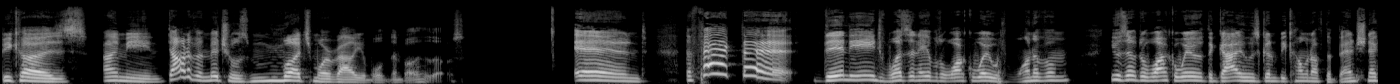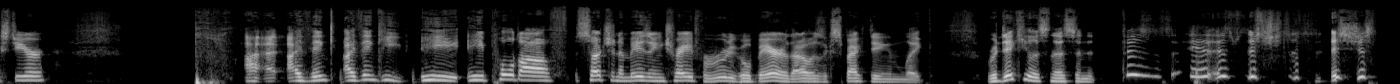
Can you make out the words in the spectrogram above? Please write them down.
because I mean Donovan Mitchell is much more valuable than both of those. And the fact that Danny Ainge wasn't able to walk away with one of them he was able to walk away with the guy who's going to be coming off the bench next year. I, I think I think he he he pulled off such an amazing trade for Rudy Gobert that I was expecting like ridiculousness and this it's, it's, it's just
